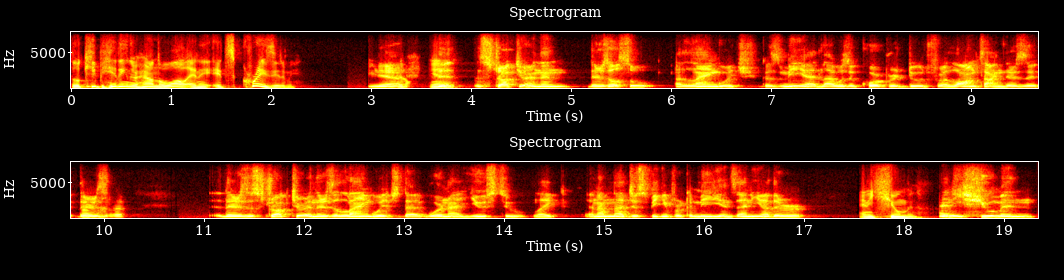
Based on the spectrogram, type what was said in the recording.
They'll keep hitting their head on the wall. And it, it's crazy to me. Yeah. yeah. The, the, structure, and then there's also a language. Because me, I, I, was a corporate dude for a long time. There's a, there's a, there's a structure and there's a language that we're not used to. Like, and I'm not just speaking for comedians, any other, any human, any human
